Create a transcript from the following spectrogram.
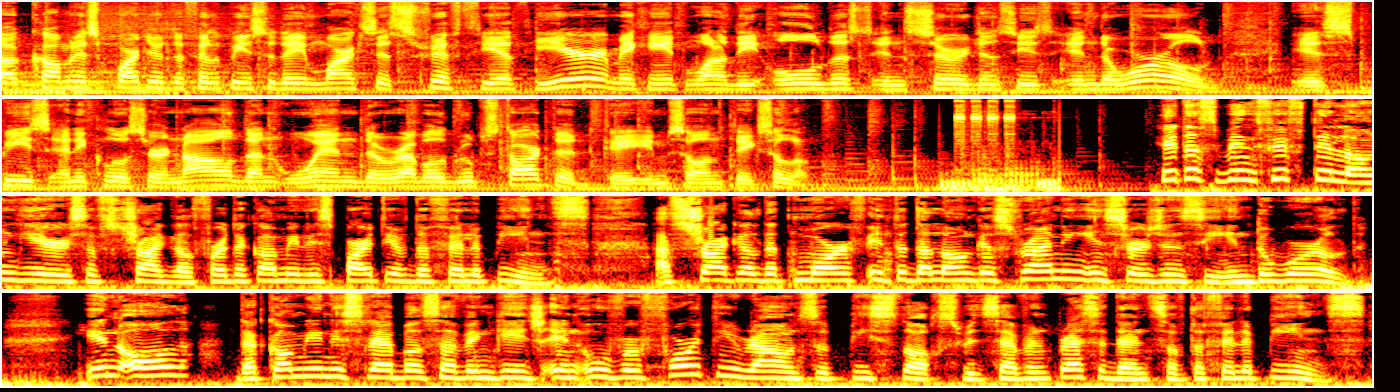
The Communist Party of the Philippines today marks its 50th year, making it one of the oldest insurgencies in the world. Is peace any closer now than when the rebel group started? Kay Imson takes a look. It has been 50 long years of struggle for the Communist Party of the Philippines, a struggle that morphed into the longest running insurgency in the world. In all, the communist rebels have engaged in over 40 rounds of peace talks with seven presidents of the Philippines.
